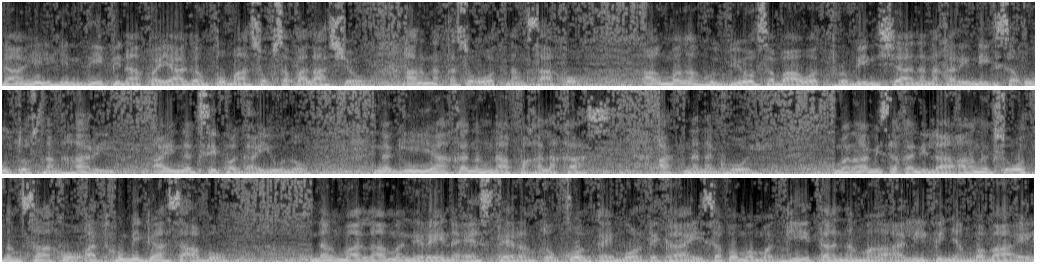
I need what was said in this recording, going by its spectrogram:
dahil hindi pinapayagang pumasok sa palasyo ang nakasuot ng sako. Ang mga Hudyo sa bawat probinsya na nakarinig sa utos ng hari ay nagsipag-ayuno, nag-iyakan ng napakalakas at nanaghoy. Marami sa kanila ang nagsuot ng sako at humiga sa abo. Nang malaman ni Reyna Esther ang tungkol kay Mordecai sa pamamagitan ng mga alipin niyang babae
